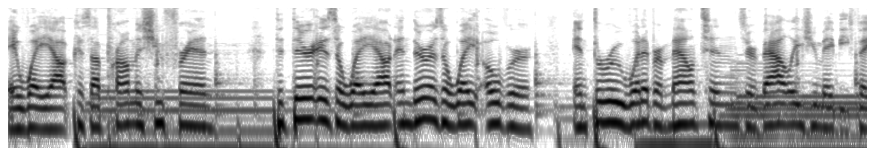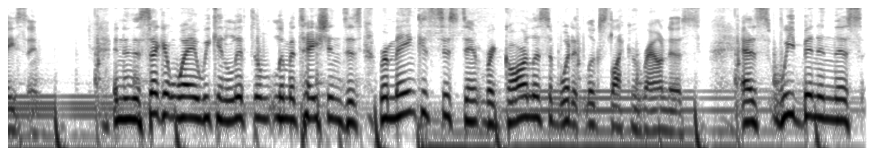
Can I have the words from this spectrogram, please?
a way out. Because I promise you, friend, that there is a way out and there is a way over and through whatever mountains or valleys you may be facing. And then the second way we can lift limitations is remain consistent regardless of what it looks like around us. As we've been in this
